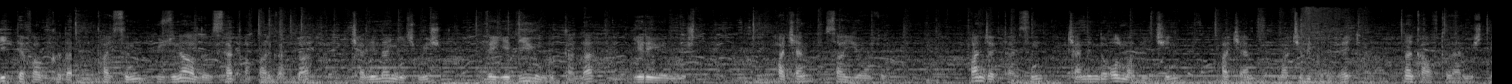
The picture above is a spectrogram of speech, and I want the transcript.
ilk defa bu kadar Tyson yüzüne aldığı sert apargatla kendinden geçmiş ve yediği yumruklarla yere yığılmıştı. Hakem sayıyordu. Ancak Tyson kendinde olmadığı için hakem maçı bitirerek knockout'u vermişti.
